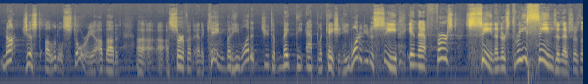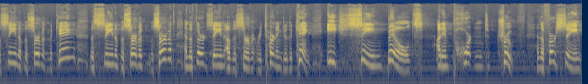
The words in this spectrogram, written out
not just a little story about a, a, a, servant and a king, but he wanted you to make the application. He wanted you to see in that first scene, and there's three scenes in this there's the scene of the servant and the king, the scene of the servant and the servant, and the third scene of the servant returning to the king. Each scene builds an important truth. And the first scene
